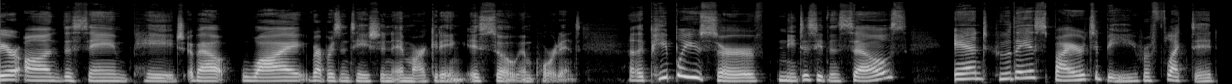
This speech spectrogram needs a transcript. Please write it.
we're on the same page about why representation in marketing is so important. Now, the people you serve need to see themselves and who they aspire to be reflected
